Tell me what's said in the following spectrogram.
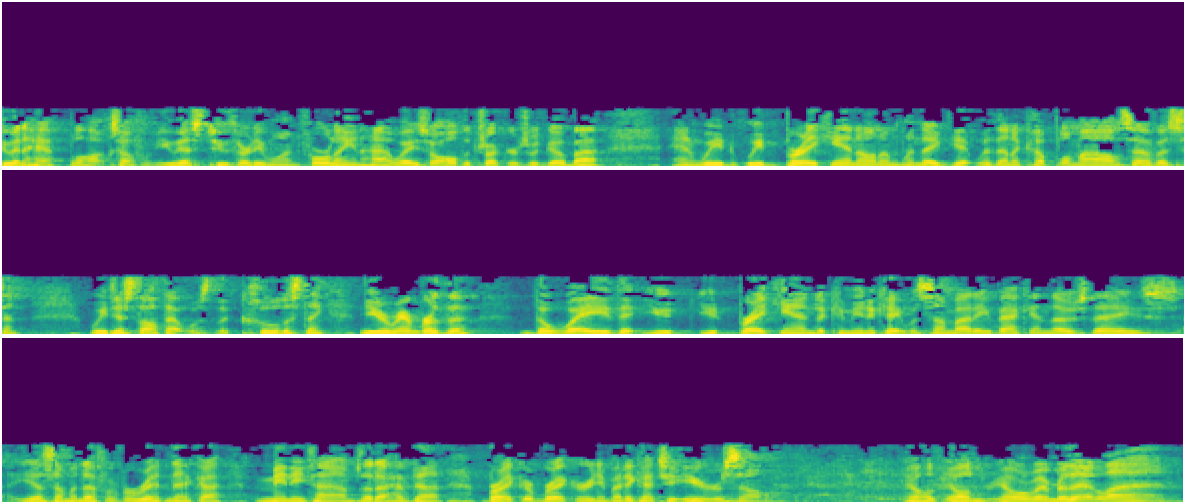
two and a half blocks off of US 231, four-lane highway, so all the truckers would go by, and we'd we'd break in on them when they'd get within a couple of miles of us, and we just thought that was the coolest thing. You remember the the way that you'd you'd break in to communicate with somebody back in those days? Yes, I'm enough of a redneck. I, many times that I have done breaker breaker. Anybody got your ears on? Y'all, y'all, y'all remember that line?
